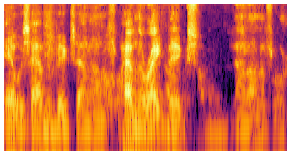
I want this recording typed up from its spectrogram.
It was having the bigs out on the floor, having the right bigs out on the floor.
